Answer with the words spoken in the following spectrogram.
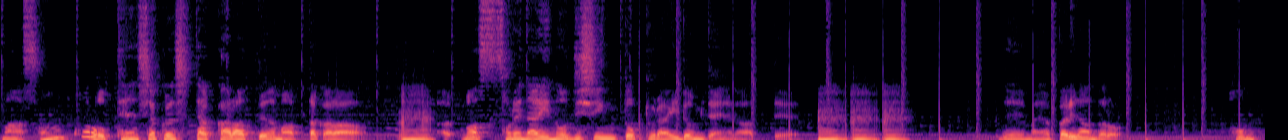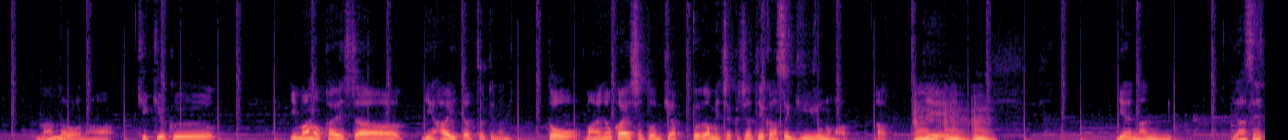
まあ、その頃転職したからっていうのもあったから、うん。あまあ、それなりの自信とプライドみたいなのがあって、うんうんうん。で、まあ、やっぱりなんだろう。ほん、なんだろうな。結局、今の会社に入った時のと、前の会社とギャップがめちゃくちゃでかすぎるのもああって、うんうんうん。いや、なん、いや、絶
